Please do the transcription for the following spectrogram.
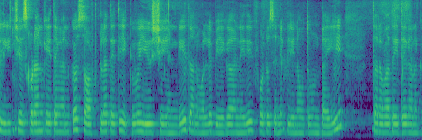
క్లీన్ చేసుకోవడానికి అయితే కనుక సాఫ్ట్ క్లాత్ అయితే ఎక్కువగా యూజ్ చేయండి. దానివల్ల బేగా అనేది ఫొటోస్ అన్నీ క్లీన్ అవుతూ ఉంటాయి. తర్వాత అయితే కనుక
